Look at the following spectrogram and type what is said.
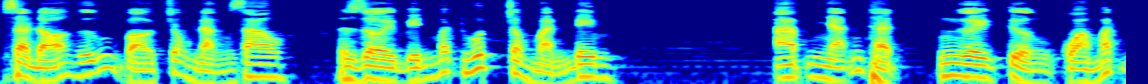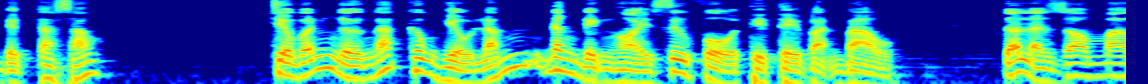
sau đó hướng vào trong làng giao, rồi biến mất hút trong màn đêm. Áp nhãn thật, người tưởng qua mắt được ta sao? Triệu vẫn ngờ ngác không hiểu lắm, đang định hỏi sư phụ thì thầy vạn bảo. Đó là do ma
